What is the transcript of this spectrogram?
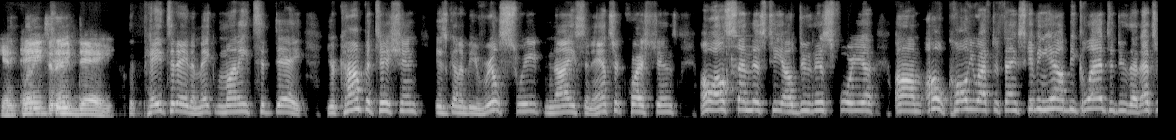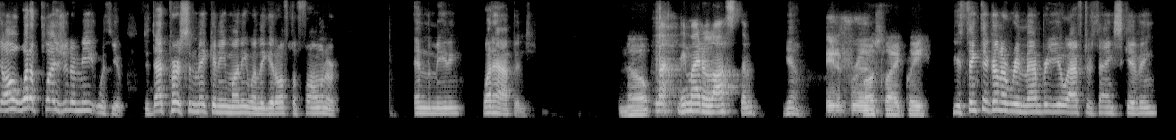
get Make money paid today. today. Get paid today to make money today. Your competition is going to be real sweet, nice, and answer questions. Oh, I'll send this to you. I'll do this for you. Um, oh, call you after Thanksgiving. Yeah, I'll be glad to do that. That's oh, what a pleasure to meet with you. Did that person make any money when they get off the phone or end the meeting? What happened? No, They might have lost them. Yeah. Ate a friend. most likely. You think they're gonna remember you after Thanksgiving?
